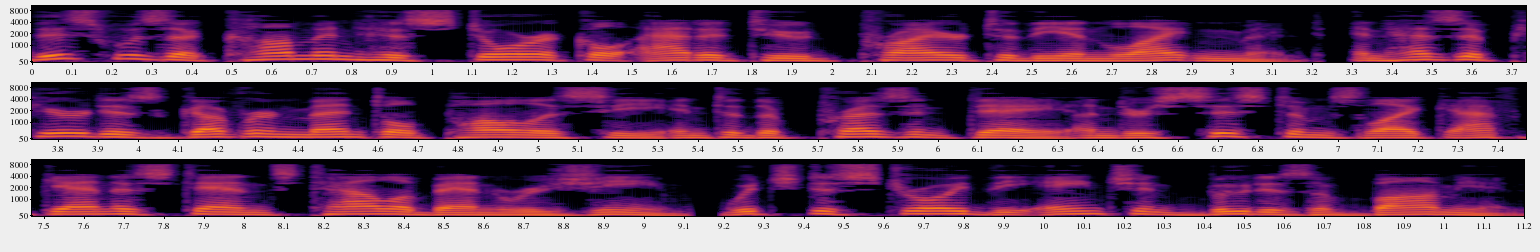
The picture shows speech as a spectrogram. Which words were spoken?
This was a common historical attitude prior to the Enlightenment, and has appeared as governmental policy into the present day under systems like Afghanistan's Taliban regime, which destroyed the ancient Buddhas of Bamyan.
